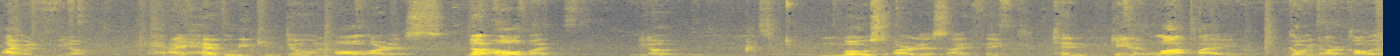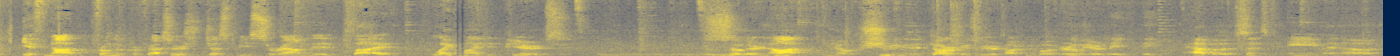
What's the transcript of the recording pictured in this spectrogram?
I would you know I heavily condone all artists, not all, but you know most artists I think can gain a lot by going to art college. If not from the professors, just be surrounded by like-minded peers. So they're not, you know, shooting in the dark as we were talking about earlier. They, they have a sense of aim and a,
